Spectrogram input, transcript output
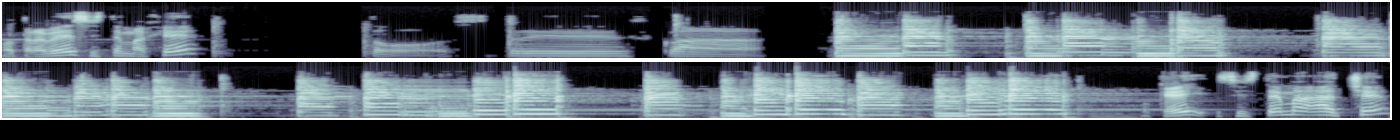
Otra vez, sistema G. Tres, cuatro. Ok, sistema H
